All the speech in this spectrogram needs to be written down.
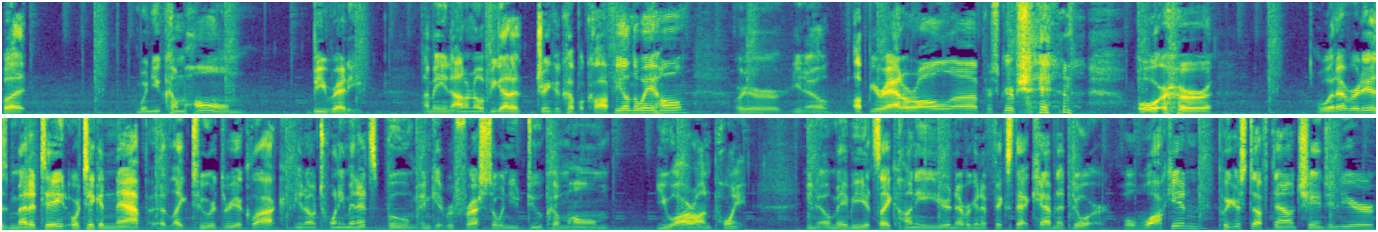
But when you come home, be ready. I mean, I don't know if you got to drink a cup of coffee on the way home or, you know, up your Adderall uh, prescription or whatever it is, meditate or take a nap at like two or three o'clock, you know, 20 minutes, boom, and get refreshed. So when you do come home, you are on point. You know, maybe it's like, honey, you're never going to fix that cabinet door. Well, walk in, put your stuff down, change into your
